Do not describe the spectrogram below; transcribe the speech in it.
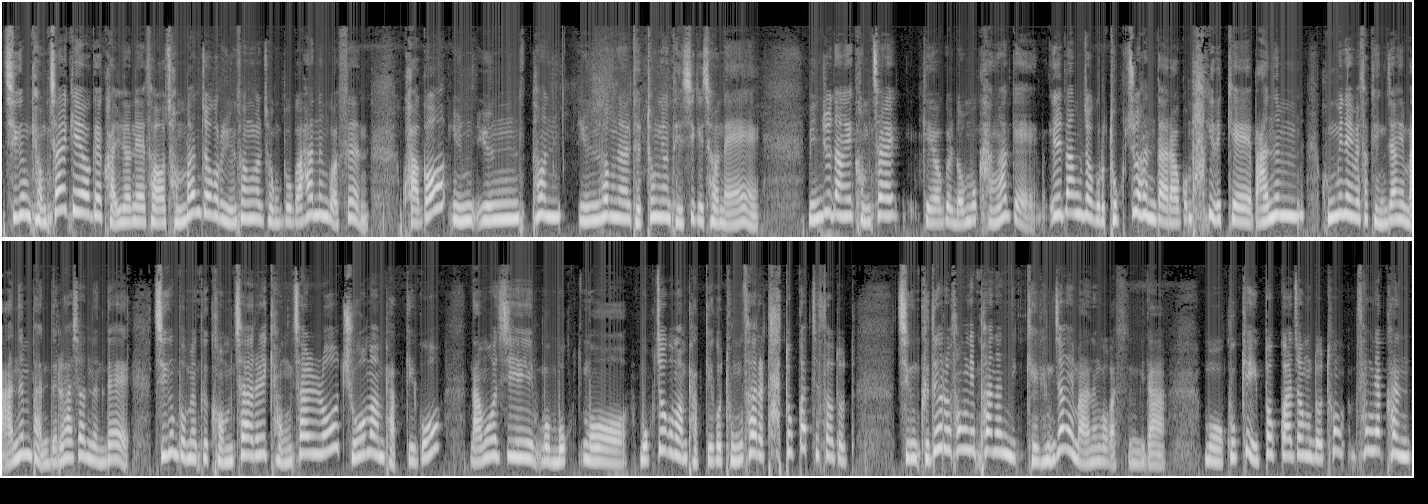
지금 경찰 개혁에 관련해서 전반적으로 윤석열 정부가 하는 것은 과거 윤, 윤선, 윤석열 대통령 되시기 전에 민주당의 검찰 개혁을 너무 강하게 일방적으로 독주한다라고 막 이렇게 많은 국민의힘에서 굉장히 많은 반대를 하셨는데 지금 보면 그 검찰을 경찰로 주어만 바뀌고 나머지 뭐 목 뭐 목적어만 바뀌고 동사를 다 똑같이 써도 지금 그대로 성립하는 게 굉장히 많은 것 같습니다. 뭐 국회 입법 과정도 통, 생략한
